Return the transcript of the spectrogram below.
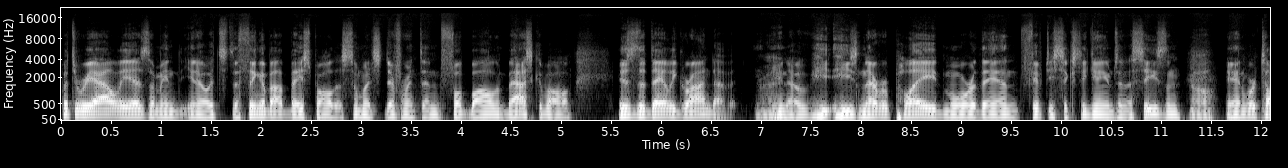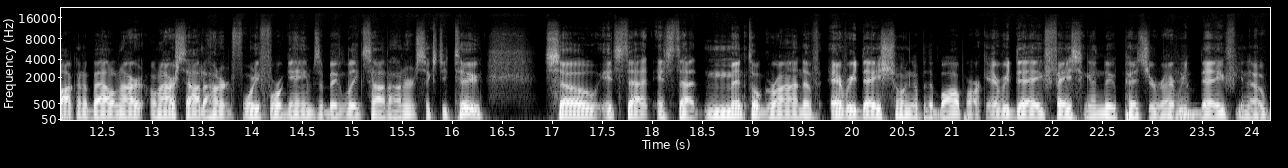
But the reality is, I mean, you know, it's the thing about baseball that's so much different than football and basketball is the daily grind of it. Right. You know, he he's never played more than 50, 60 games in a season. Oh, And we're talking about on our on our side 144 games, the big league side 162. So it's that it's that mental grind of every day showing up at the ballpark, every day facing a new pitcher, every day you know,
